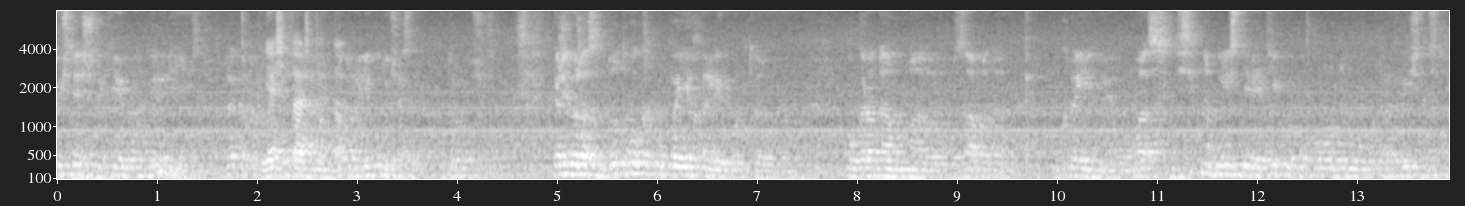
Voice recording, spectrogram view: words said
вы считаете, что такие молодые люди есть? Да, которые, Я считаю, что да. Которые не будут участвовать, которые будут участвовать. Скажите, пожалуйста, до того, как вы поехали вот, э, по городам э, Запада Украины, у вас действительно были стереотипы по поводу различности,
